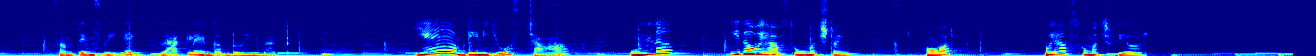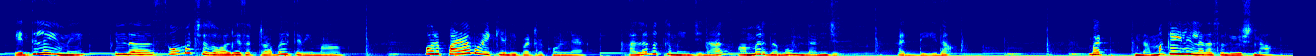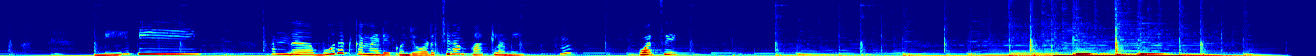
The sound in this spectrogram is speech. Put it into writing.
sometimes we exactly end of doing that ஏன் அப்படின்னு யோசிச்சா ஒன்று இதோ we have so much time or we have so much fear எதுலேயுமே இந்த so much is always a trouble தெரியுமா? ஒரு பழமொழி கேள்விப்பட்டிருக்கோம்ல. அளவுக்கு மிஞ்சினால் அமிர்தமும் நஞ்சு. அதே தான் பட் நம்ம கையில் இல்லாத சொல்யூஷனா மேபி அந்த பூத கண்ணாடியை கொஞ்சம் உடச்சி தான் பார்க்கலாமே வாட்ஸ் ஏ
